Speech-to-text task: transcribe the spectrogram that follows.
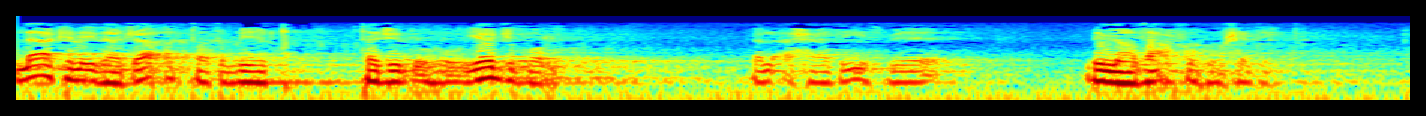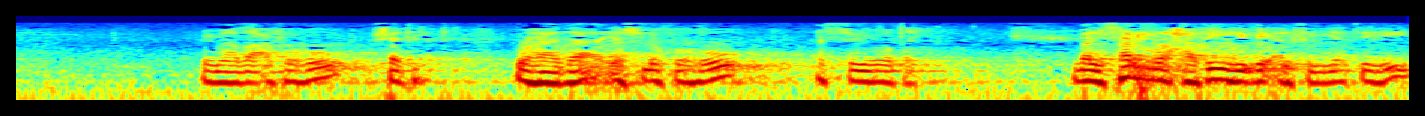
لكن إذا جاء التطبيق تجده يجبر الأحاديث بما ضعفه شديد. بما ضعفه شديد. وهذا يسلكه السيوطي. بل صرح فيه بألفيته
